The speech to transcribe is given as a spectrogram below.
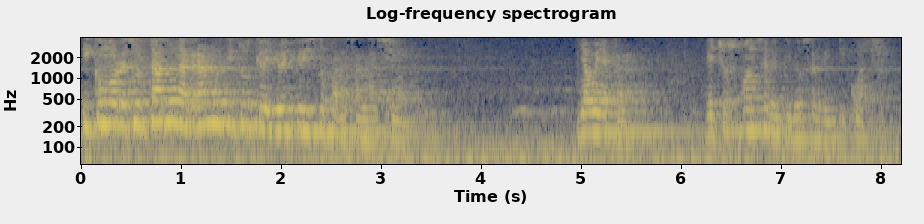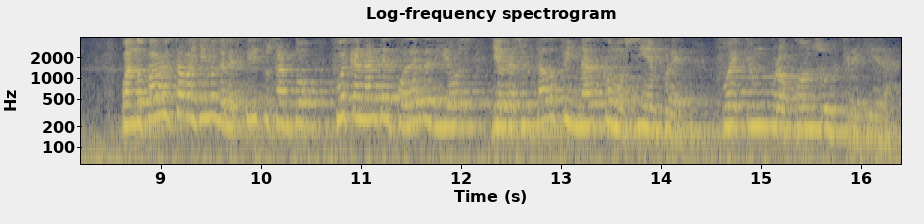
y como resultado una gran multitud creyó en Cristo para salvación. Ya voy a acabar. Hechos 11, 22 al 24. Cuando Pablo estaba lleno del Espíritu Santo, fue canal del poder de Dios y el resultado final, como siempre, fue que un procónsul creyera.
